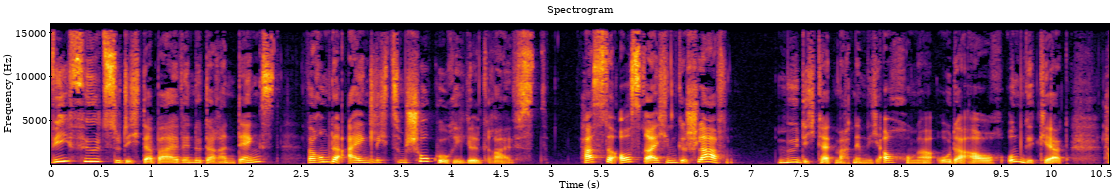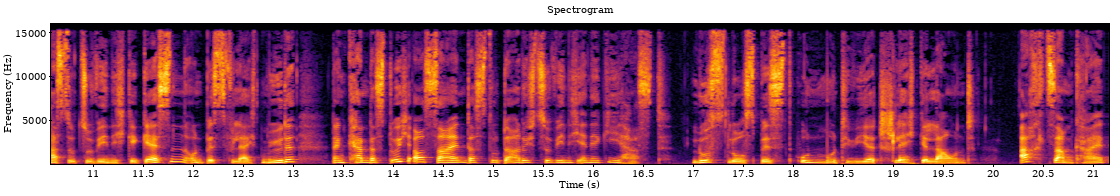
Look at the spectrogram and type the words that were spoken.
Wie fühlst du dich dabei, wenn du daran denkst, warum du eigentlich zum Schokoriegel greifst? Hast du ausreichend geschlafen? Müdigkeit macht nämlich auch Hunger oder auch umgekehrt. Hast du zu wenig gegessen und bist vielleicht müde, dann kann das durchaus sein, dass du dadurch zu wenig Energie hast, lustlos bist, unmotiviert, schlecht gelaunt. Achtsamkeit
